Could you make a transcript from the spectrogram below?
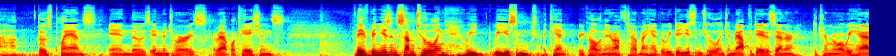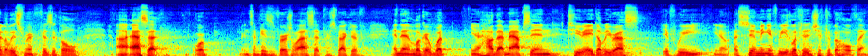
um, those plans and those inventories of applications. They've been using some tooling. We, we use some, I can't recall the name off the top of my head, but we did use some tooling to map the data center, determine what we had, at least from a physical uh, asset or in some cases virtual asset perspective, and then look at what, you know, how that maps in to AWS if we, you know, assuming if we lifted and shifted the whole thing,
